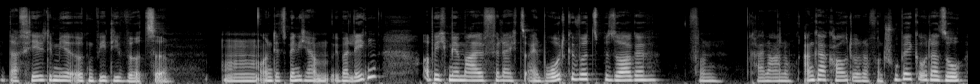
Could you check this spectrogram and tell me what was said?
Da fehlte mir irgendwie die Würze. Mm, und jetzt bin ich am Überlegen, ob ich mir mal vielleicht so ein Brotgewürz besorge von, keine Ahnung, Ankerkraut oder von Schubeck oder so.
